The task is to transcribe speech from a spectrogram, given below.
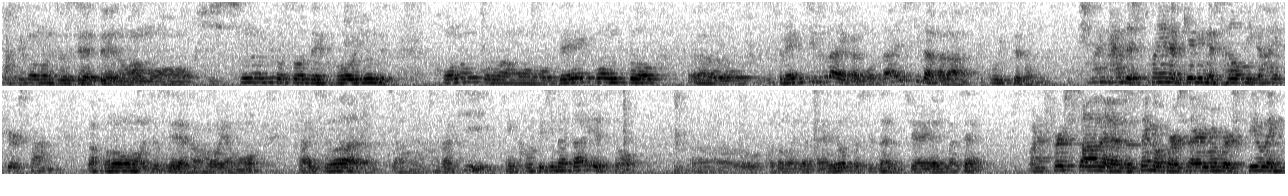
そしてこの女性というのはもう必死の形相でこう言うんですこの子はもうベーコンとうんフレンチフライがもう大好きだからこう言ってたんです She might have had this plan of giving this healthy diet to her son. まあ、この女性母親も最初はあの正しい健康的なダイエットをあ子供に与えようとしてたに違いありません When I first saw that as a single person, I remember feeling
